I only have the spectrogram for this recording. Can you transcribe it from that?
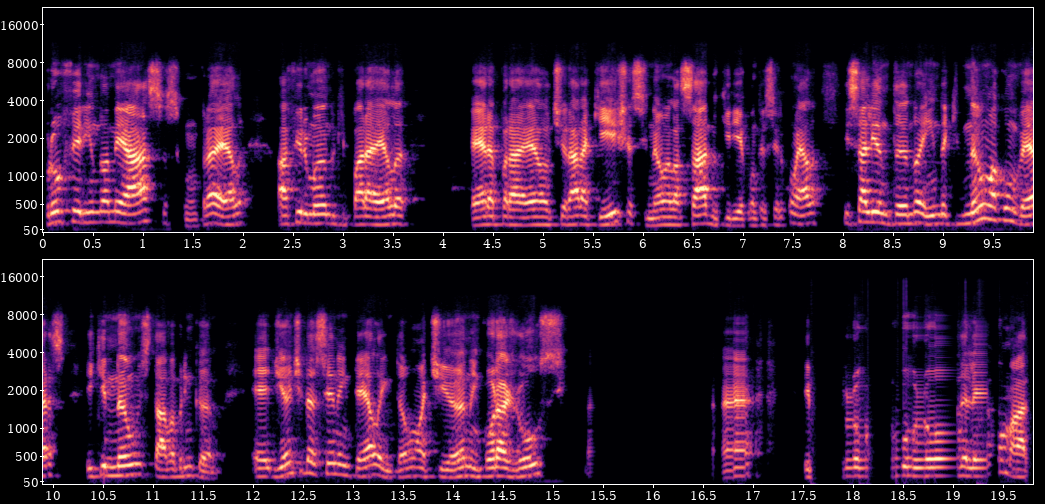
proferindo ameaças contra ela, afirmando que para ela era para ela tirar a queixa, senão ela sabe o que iria acontecer com ela, e salientando ainda que não há conversa e que não estava brincando. É, diante da cena em tela, então, a Tiana encorajou-se né, e procurou delegar comarca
